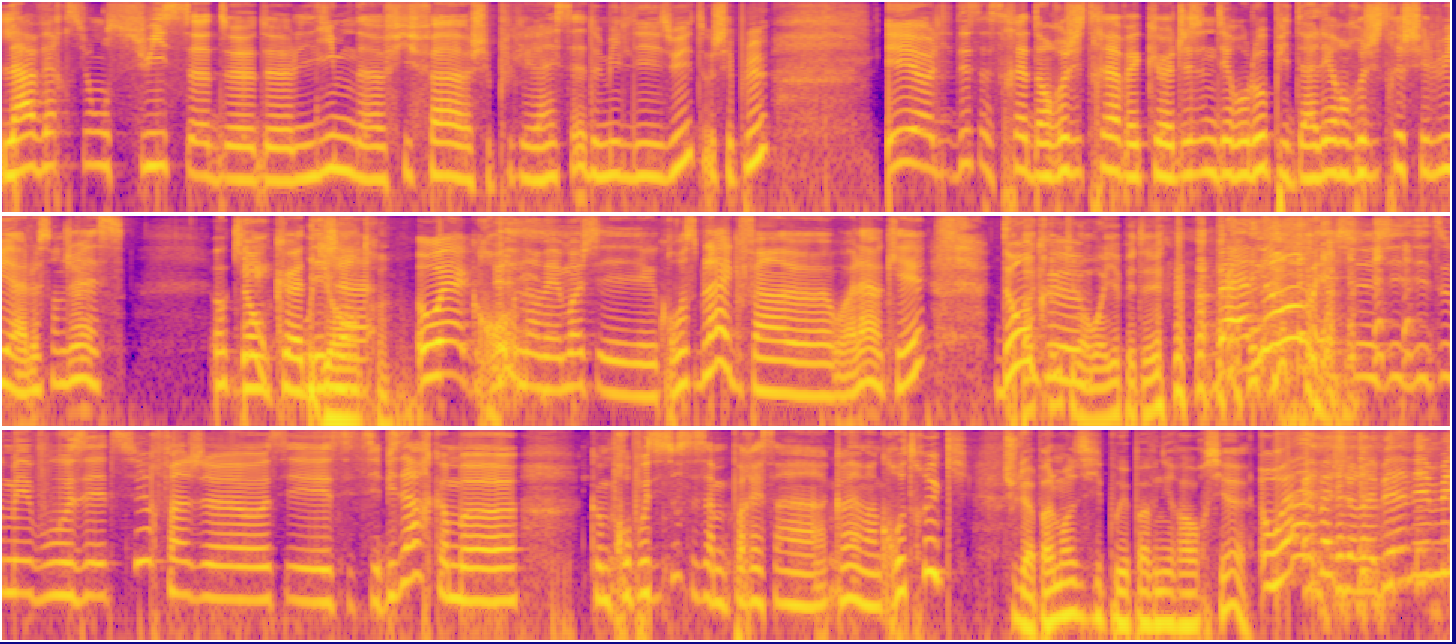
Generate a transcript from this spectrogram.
la version suisse de, de l'hymne FIFA, je sais plus quelle année c'est, 2018 ou je sais plus. Et euh, l'idée, ça serait d'enregistrer avec euh, Jason Derulo, puis d'aller enregistrer chez lui à Los Angeles. Ok. Donc euh, déjà, ouais, gros. Non mais moi c'est grosse blague. Enfin euh, voilà, ok. Pas Donc cru que tu l'envoyais péter. bah non, mais je- j'ai dit tout, mais vous êtes sûr? Enfin, je, c'est, bizarre comme, euh, comme proposition. Ça, ça me paraît un- quand même un gros truc. Tu lui as pas demandé s'il pouvait pas venir à Orsières Ouais, bah, j'aurais bien aimé,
